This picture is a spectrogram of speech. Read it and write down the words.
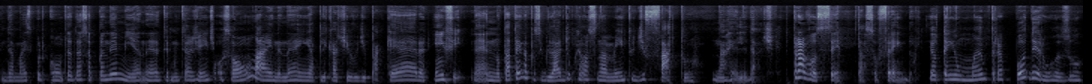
ainda mais por conta dessa pandemia, né? Tem muita gente só online, né? Em aplicativo de paquera, enfim, né? Não está tendo a possibilidade de um relacionamento de fato na realidade. Para você está sofrendo, eu tenho um mantra poderoso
